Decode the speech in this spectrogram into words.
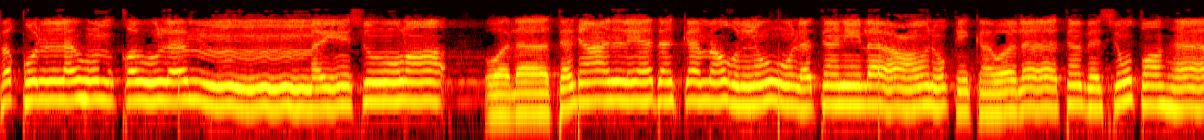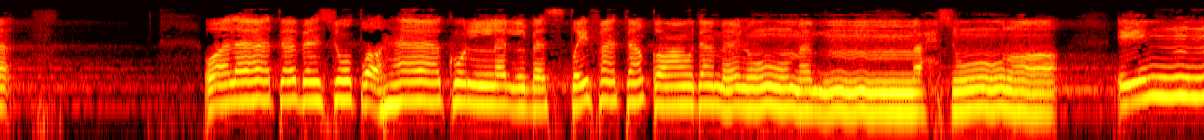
فقل لهم قولا ميسورا ولا تجعل يدك مغلولة إلى عنقك ولا تبسطها ولا تبسطها كل البسط فتقعد ملوما محسورا إن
